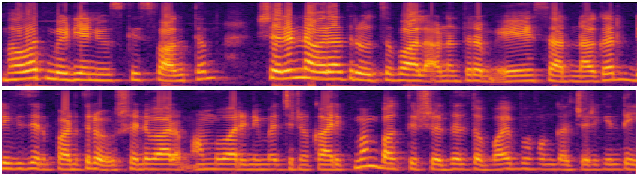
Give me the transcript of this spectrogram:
భవత్ మీడియా న్యూస్కి స్వాగతం. శరణ్ నవరాత్రి ఉత్సవాల అనంతరం ఏఎస్ఆర్ నగర్ డివిజన్ పరిధిలో శనివారం అమ్మవారి నిమజ్జన కార్యక్రమం భక్తి శ్రద్ధలతో వైభవంగా జరిగింది.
